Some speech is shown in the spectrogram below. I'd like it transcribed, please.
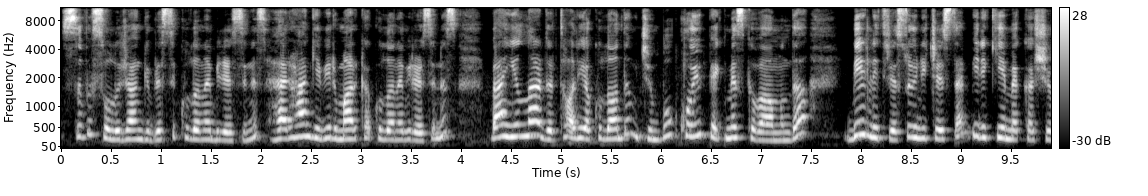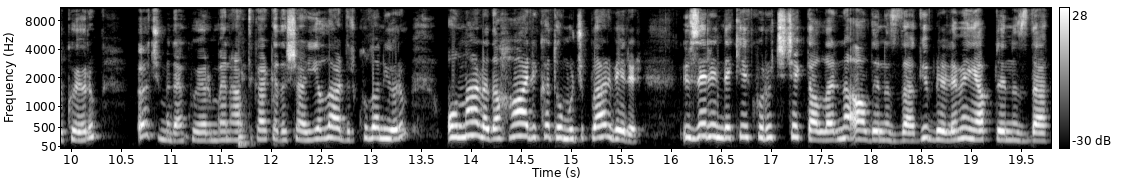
sıvı solucan gübresi kullanabilirsiniz. Herhangi bir marka kullanabilirsiniz. Ben yıllardır Talya kullandığım için bu koyu pekmez kıvamında 1 litre suyun içerisine 1-2 yemek kaşığı koyuyorum. Ölçmeden koyuyorum ben artık arkadaşlar yıllardır kullanıyorum. Onlarla da harika tomurcuklar verir. Üzerindeki kuru çiçek dallarını aldığınızda, gübreleme yaptığınızda,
